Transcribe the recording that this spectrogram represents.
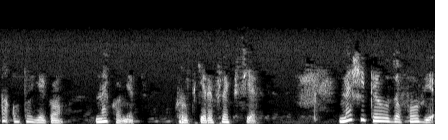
A oto jego, na koniec, krótkie refleksje. Nasi teozofowie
